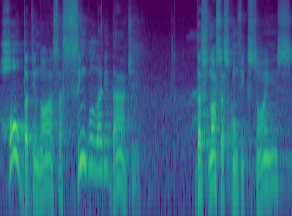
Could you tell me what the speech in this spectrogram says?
rouba de nós a singularidade das nossas convicções,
